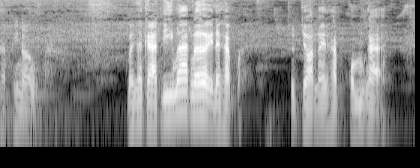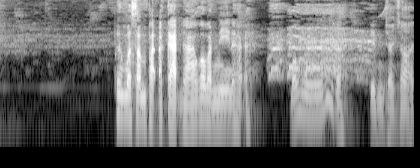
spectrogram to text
ครับพี่น้อง บรรยากาศดีมากเลยนะครับ สุดยอดเลยนะครับ ผมกะเพิ่งมาสัมผัสอากาศหนาวก็วันนี้นะฮะโอ้โหนะเย็นจ้อย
